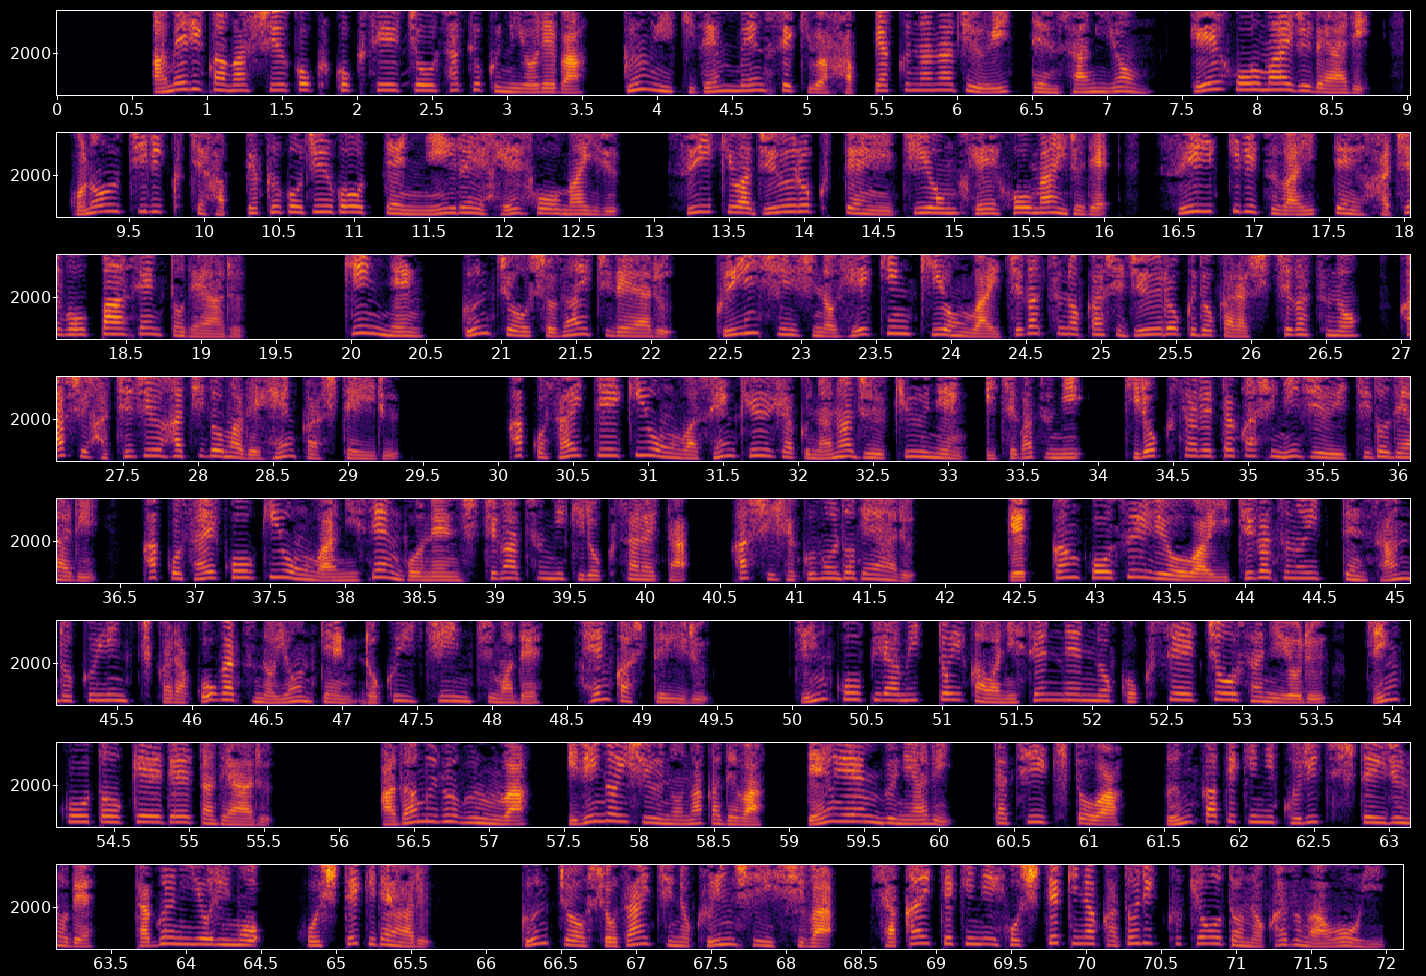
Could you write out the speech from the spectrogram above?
アメリカ合衆国国勢調査局によれば、郡域全面積は871.34平方マイルであり、このうち陸地855.20平方マイル、水域は16.14平方マイルで、水域率は1.85%である。近年、軍庁所在地であるクインシー市の平均気温は1月の下市16度から7月の下市88度まで変化している。過去最低気温は1979年1月に記録された下市21度であり、過去最高気温は2005年7月に記録された下市105度である。月間降水量は1月の1.36インチから5月の4.61インチまで変化している。人口ピラミッド以下は2000年の国勢調査による人口統計データである。アダムズ郡はイリノイ州の中では田園部にあり、他地域とは文化的に孤立しているので、他軍よりも保守的である。軍庁所在地のクインシー氏は、社会的に保守的なカトリック教徒の数が多い。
